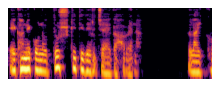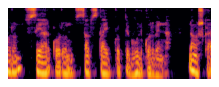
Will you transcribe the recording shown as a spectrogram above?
এখানে কোনো দুষ্কৃতীদের জায়গা হবে না। লাইক করুন শেয়ার করুন সাবস্ক্রাইব করতে ভুল করবেন না। নমস্কার।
